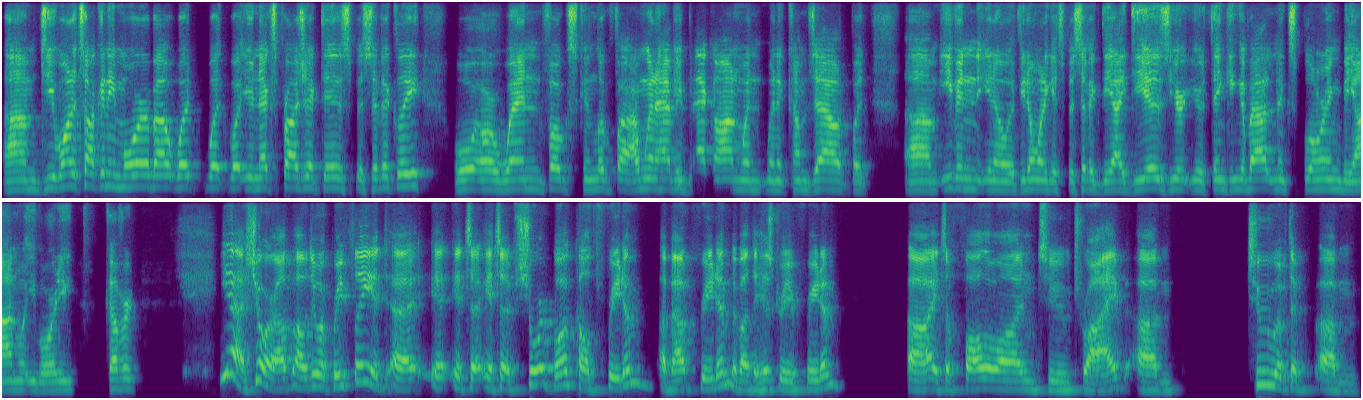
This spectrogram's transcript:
Um, do you want to talk any more about what what what your next project is specifically? Or, or when folks can look for i'm going to have you back on when when it comes out but um, even you know if you don't want to get specific the ideas you're you're thinking about and exploring beyond what you've already covered yeah, sure. I'll, I'll do it briefly. It, uh, it, it's a it's a short book called Freedom about freedom, about the history of freedom. Uh, it's a follow on to Tribe. Um, two of the um,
